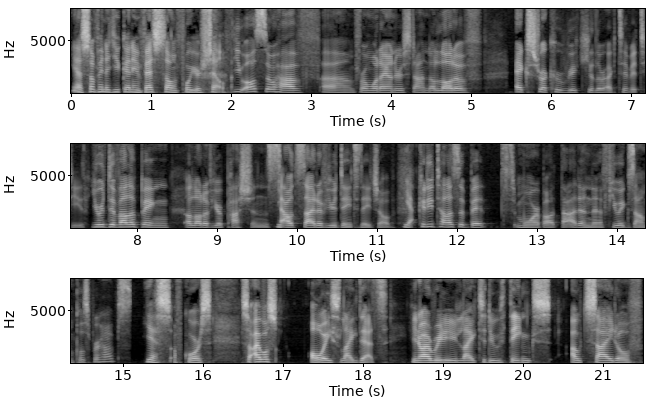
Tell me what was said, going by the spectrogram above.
Yeah, something that you can invest on for yourself. You also have, um, from what I understand, a lot of extracurricular activities. You're developing a lot of your passions Yeah. outside of your day to day job. Yeah. Could you tell us a bit more about that and a few examples, perhaps? Yes, of course. So I was always like that. You know, I really like to do things outside of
